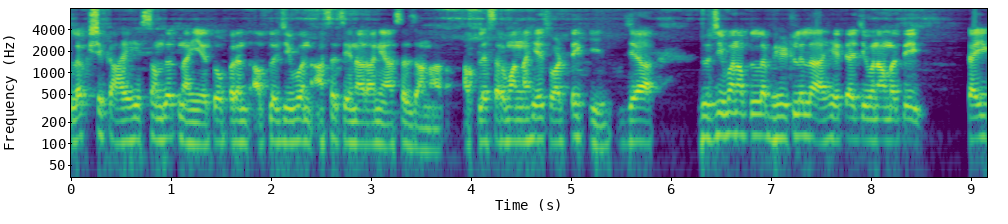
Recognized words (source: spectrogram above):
लक्ष काय हे समजत नाहीये तोपर्यंत आपलं जीवन असंच येणार आणि असंच जाणार. आपल्या सर्वांना हेच वाटते की ज्या जो जीवन आपल्याला भेटलेलं आहे त्या जीवनामध्ये काही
